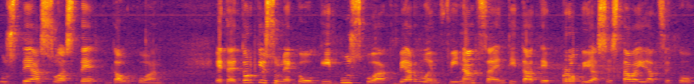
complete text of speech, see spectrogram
ustea zoazte gaurkoan. Eta etorkizuneko gipuzkoak behar duen finantza entitate propioa eztabaidatzeko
